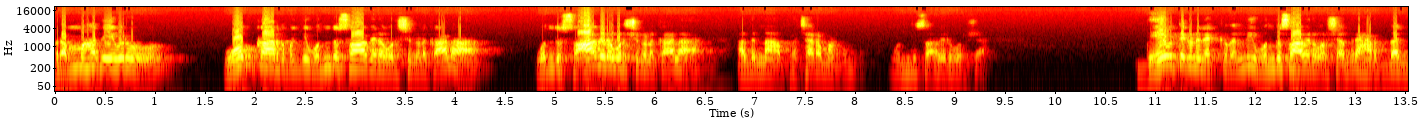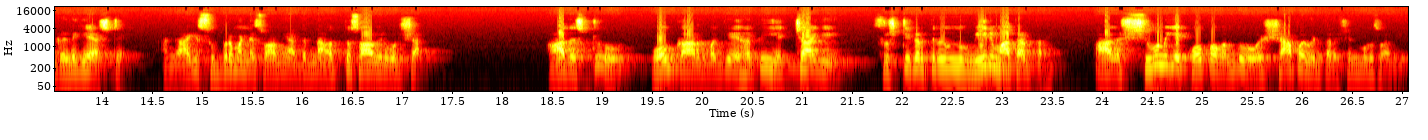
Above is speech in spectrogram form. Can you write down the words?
ಬ್ರಹ್ಮದೇವರು ಓಂಕಾರದ ಬಗ್ಗೆ ಒಂದು ಸಾವಿರ ವರ್ಷಗಳ ಕಾಲ, ಒಂದು ಸಾವಿರ ವರ್ಷಗಳ ಕಾಲ ಅದನ್ನು ಪ್ರಚಾರ ಮಾಡಿದಂತೆ ಒಂದು ಸಾವಿರ ವರ್ಷ. ದೇವತೆಗಳ ಲೆಕ್ಕದಲ್ಲಿ ಒಂದು ಸಾವಿರ ವರ್ಷ ಅಂದರೆ ಅರ್ಧ ಗಳಿಗೆ ಅಷ್ಟೇ. ಹಂಗಾಗಿ ಸುಬ್ರಹ್ಮಣ್ಯ ಸ್ವಾಮಿ ಅದನ್ನು ಹತ್ತು ಸಾವಿರ ವರ್ಷ. ಆದಷ್ಟು ಓಂಕಾರದ ಬಗ್ಗೆ ಅತಿ ಹೆಚ್ಚಾಗಿ ಸೃಷ್ಟಿಕರ್ತನನ್ನು ಮೀರಿ ಮಾತಾಡ್ತಾರೆ. ಆಗ ಶಿವನಿಗೆ ಕೋಪ ಬಂದು ಶಾಪ ಬಿಡ್ತಾರೆ ಷಣ್ಮುಖ ಸ್ವಾಮಿಗೆ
